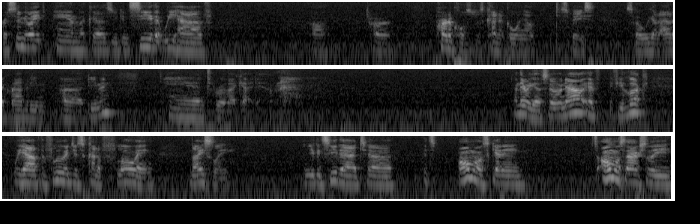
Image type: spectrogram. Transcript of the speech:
or simulate and look as you can see that we have uh, our particles just kind of going out into space. So we got to add a gravity uh, and throw that guy down. And there we go. So now if, if you look, we have the fluid just kind of flowing nicely. And you can see that uh, it's almost getting, it's almost actually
